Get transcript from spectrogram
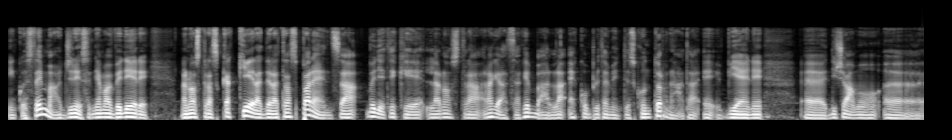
in questa immagine, se andiamo a vedere la nostra scacchiera della trasparenza, vedete che la nostra ragazza che balla è completamente scontornata e viene, eh, diciamo, eh,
